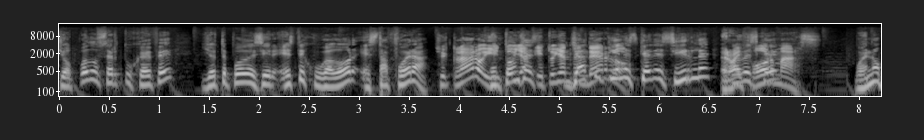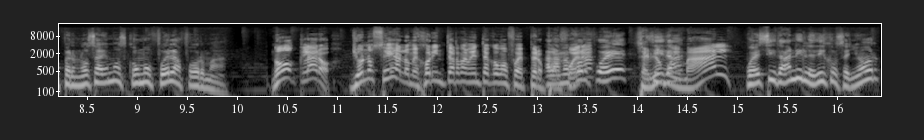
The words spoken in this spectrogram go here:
yo puedo ser tu jefe, y yo te puedo decir, este jugador está fuera. sí, claro, y, Entonces, tú ya, y tú ya tú entenderlo. tienes que decirle. Pero hay formas. Bueno, pero no sabemos cómo fue la forma. No, claro, yo no sé a lo mejor internamente cómo fue, pero A por lo mejor fue se vio Zidane. muy mal. Pues Zidane y le dijo, señor,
